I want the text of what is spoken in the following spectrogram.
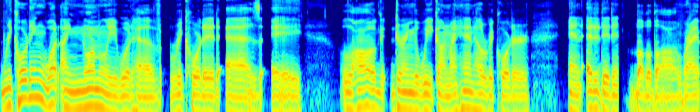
recording what I normally would have recorded as a log during the week on my handheld recorder and edited in blah blah blah, right?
